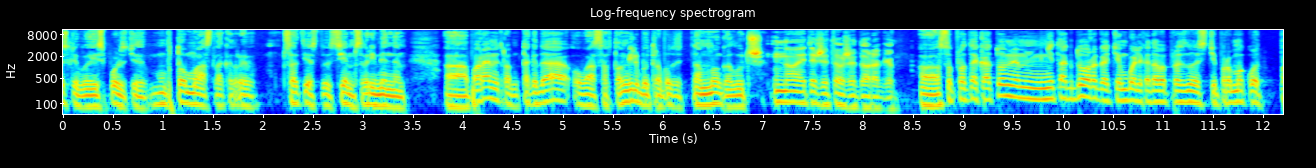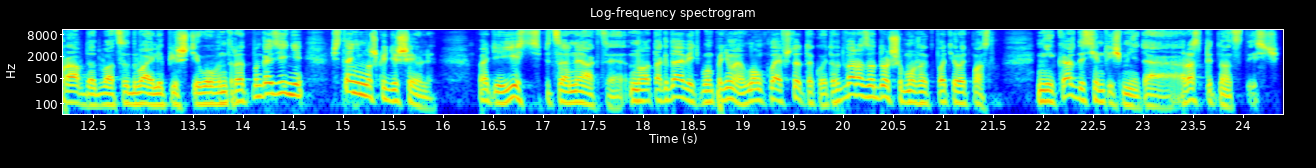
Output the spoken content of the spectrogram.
если вы используете то масло, которое соответствует всем современным а, параметрам, тогда у вас автомобиль будет работать намного лучше. Но это же тоже дорого. А, Супротек Атомиум не так дорого, тем более, когда вы произносите промокод «Правда22» или пишете его в интернет-магазине, всегда немножко дешевле. Понимаете, есть специальная акция. Но тогда ведь мы понимаем, long life что это такое? Это в два раза дольше можно эксплуатировать масло. Не каждые 7 тысяч менять, а раз в 15 тысяч.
